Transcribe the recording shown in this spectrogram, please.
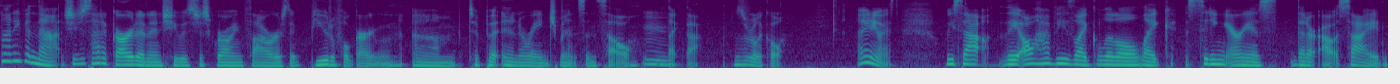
not even that. She just had a garden and she was just growing flowers. A beautiful garden um, to put in arrangements and sell like that. It was really cool. Anyways, we saw they all have these like little like sitting areas that are outside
